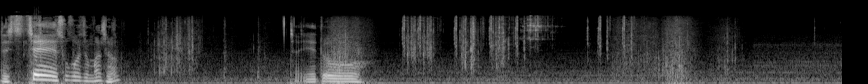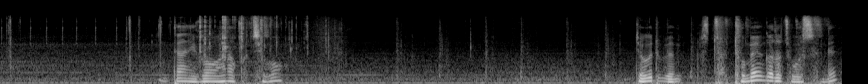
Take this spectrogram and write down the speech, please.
네, 시체 수거 좀 하죠. 자 얘도. 일단 이거 하나 붙이고 여기도 몇, 두, 두 명인가 더 죽었을 텐데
